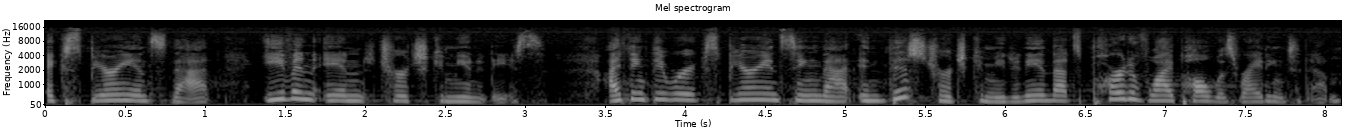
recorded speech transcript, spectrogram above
experience that even in church communities I think they were experiencing that in this church community, and that's part of why Paul was writing to them.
